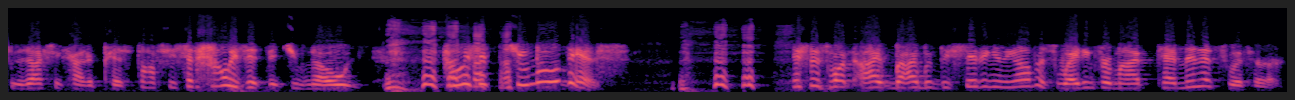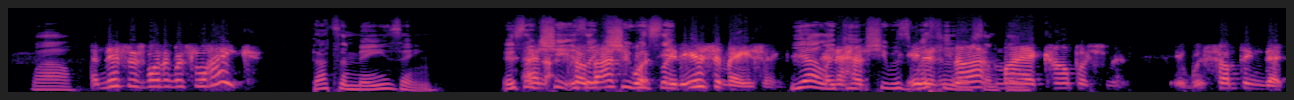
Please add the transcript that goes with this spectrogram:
She was actually kind of pissed off. She said, "How is it that you know? How is it that you know this?" This is what I I would be sitting in the office waiting for my ten minutes with her, Wow. and this is what it was like. That's amazing. It's like and she. so It's like that's she what was like. it is amazing. Yeah, like has- she was It with is you not my accomplishment. It was something that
